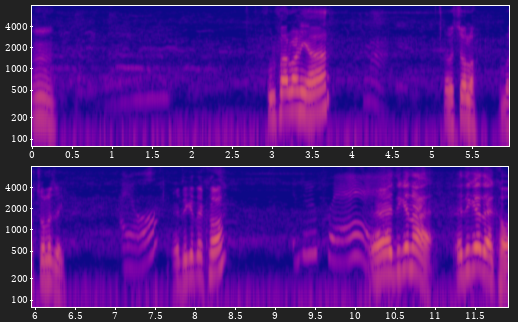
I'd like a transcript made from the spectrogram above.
হুম। ফুল পারবা নি আর? তাহলে চলো আমরা চলে যাই। এদিকে দেখো। এদিকে না। এদিকে দেখো।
